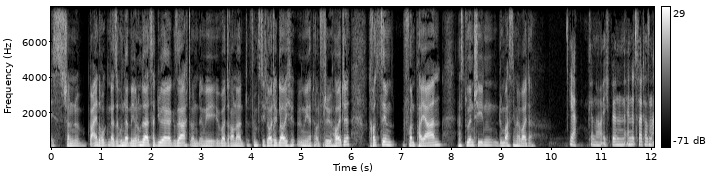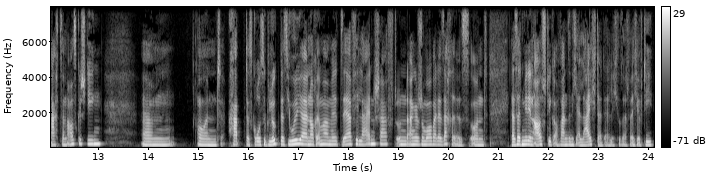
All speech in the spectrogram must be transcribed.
ist schon beeindruckend. Also 100 Millionen Umsatz hat Julia gesagt und irgendwie über 350 Leute, glaube ich, irgendwie hat Outfittery heute. Trotzdem, vor ein paar Jahren hast du entschieden, du machst nicht mehr weiter. Ja, genau. Ich bin Ende 2018 ausgestiegen ähm, und habe das große Glück, dass Julia noch immer mit sehr viel Leidenschaft und Engagement bei der Sache ist. Und das hat mir den Ausstieg auch wahnsinnig erleichtert, ehrlich gesagt, weil ich auf die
